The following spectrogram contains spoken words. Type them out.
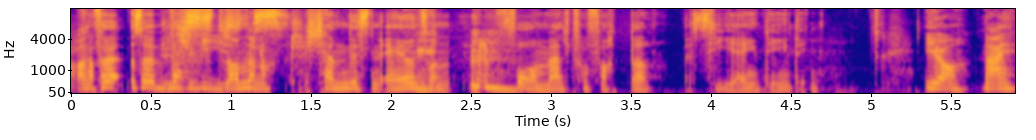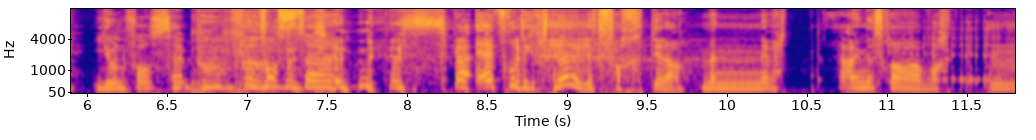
At for, altså, du ikke. Vestlandskjendisen er jo en sånn formelt forfatter, sier egentlig ingenting. Ja, nei, Jon Fosse på Jon Fosse. Kjendis. Ja, jeg trodde er er litt fartig, da. Men jeg vet, Agnes Ravatn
